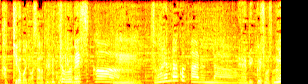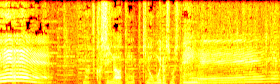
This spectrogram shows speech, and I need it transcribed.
はっきり覚えてますあの時の光景をね。そうですか、うん。そんなことあるんだ。ねびっくりしましたね。ね懐かしいなと思って昨日思い出しましたえけど、ね、へえ。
